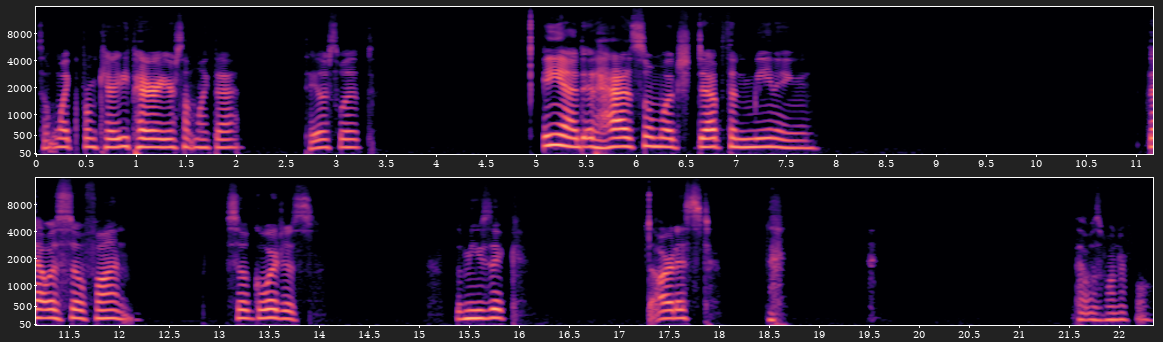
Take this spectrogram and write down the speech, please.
something like from Katy Perry or something like that. Taylor Swift. And it has so much depth and meaning That was so fun. So gorgeous. The music, the artist. that was wonderful.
